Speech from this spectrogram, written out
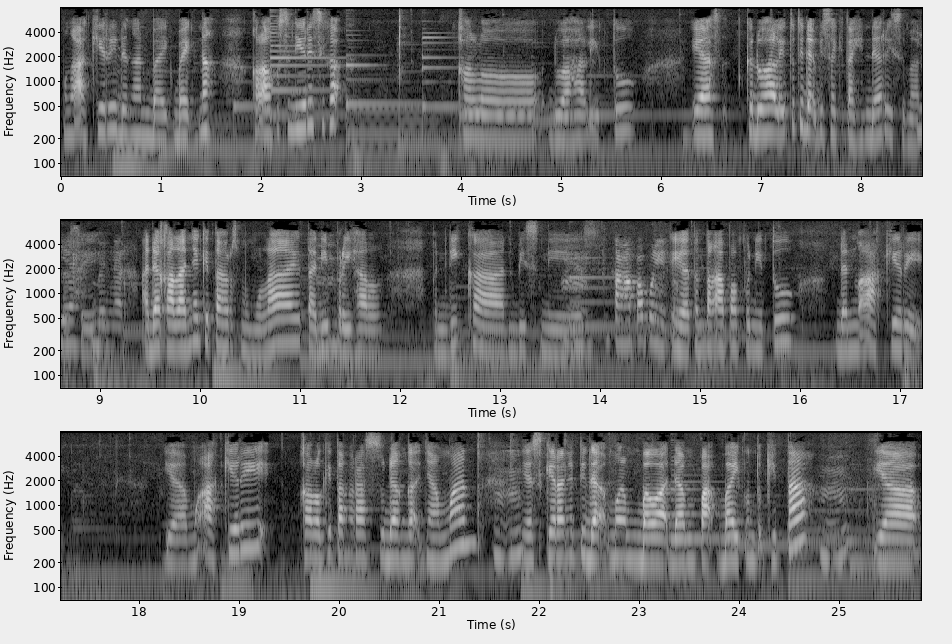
Mengakhiri dengan baik-baik. Nah, kalau aku sendiri sih kak, kalau dua hal itu, ya kedua hal itu tidak bisa kita hindari sebenarnya Iya sih. Ada kalanya kita harus memulai tadi perihal pendidikan, bisnis, tentang apa pun itu Iya tentang apa pun itu dan mengakhiri. Ya mengakhiri kalau kita ngerasa sudah nggak nyaman, Mm-mm. ya sekiranya tidak membawa dampak baik untuk kita, Mm. ya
